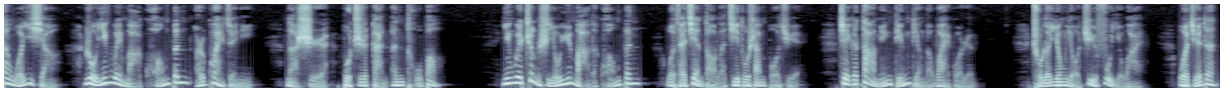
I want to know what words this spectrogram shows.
但我一想，若因为马狂奔而怪罪你，那是不知感恩图报。因为正是由于马的狂奔，我才见到了基督山伯爵这个大名鼎鼎的外国人。除了拥有巨富以外，我觉得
